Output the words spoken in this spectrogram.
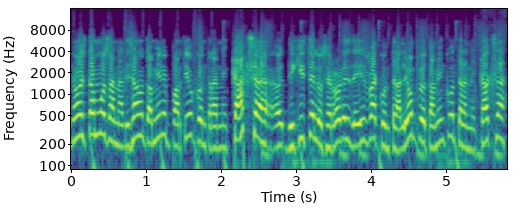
no estamos analizando también el partido contra Necaxa. Dijiste los errores de Isra contra León, pero también contra Necaxa,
